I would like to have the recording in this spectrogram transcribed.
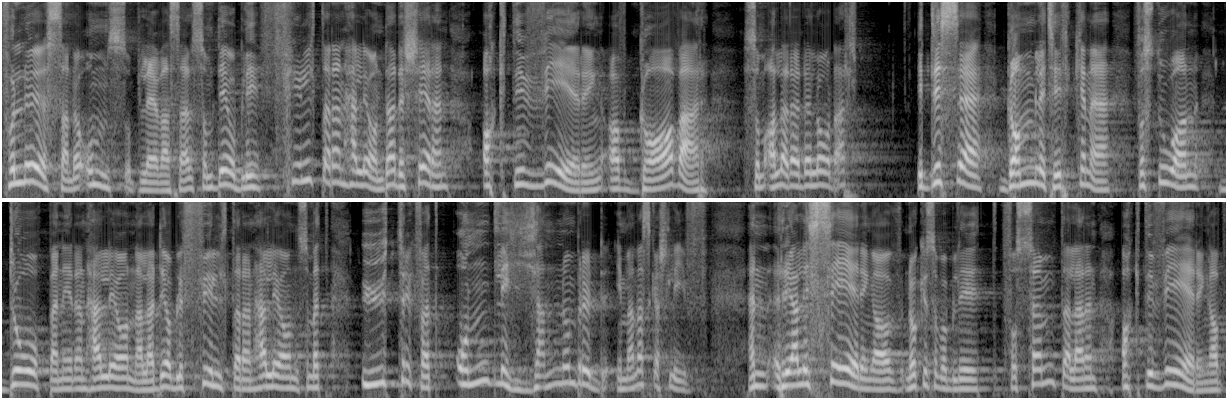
forløsende åndsopplevelser som det å bli fylt av Den hellige ånd, der det skjer en aktivering av gaver som allerede lå der. I disse gamle kirkene forsto han dåpen i Den hellige ånd, eller det å bli fylt av Den hellige ånd, som et uttrykk for et åndelig gjennombrudd i menneskers liv. En realisering av noe som var blitt forsømt, eller en aktivering av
